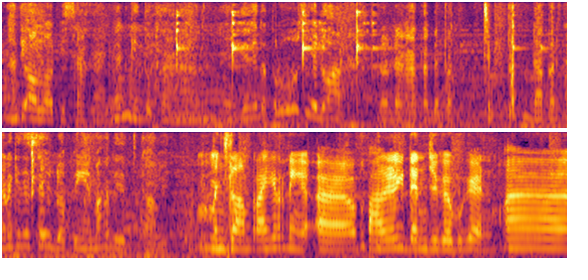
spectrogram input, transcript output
nanti Allah pisahkan kan gitu kan. Ya, Jadi kita terus ya doa, mudah-mudahan dapat cepet dapat karena kita saya udah pingin banget itu kawin. menjelang terakhir nih eh, Pak Ali dan juga Bugen eh,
